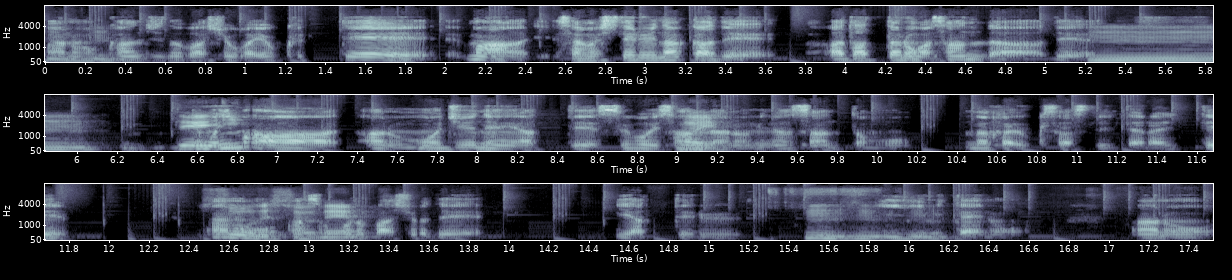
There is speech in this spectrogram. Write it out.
あの感じの場所がよくって、まあ探してる中で当たったのがサンダーで。でも今はあのもう10年やって、すごいサンダーの皆さんとも仲良くさせていただいて、あのそうですよね。あそこの場所でやってる意義みたいの、あの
